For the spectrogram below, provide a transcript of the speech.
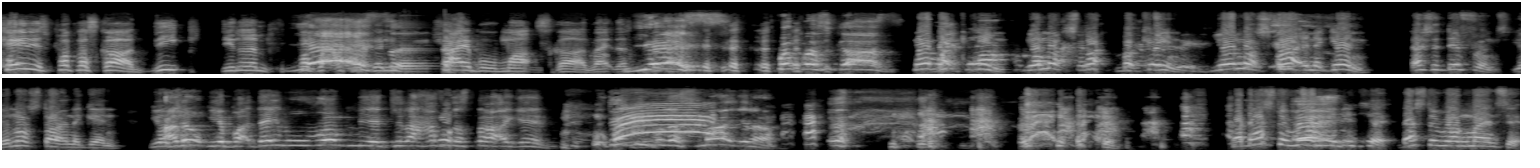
Kane is proper scarred. Deep. You know them proper Yes, African tribal mark scarred. Like the yes, proper scars. No, but Kane, you're not start, but Kane, you're not starting again. That's the difference. You're not starting again. You're I don't, yeah, but they will rob me until I have to start again. Them people are smart, you know. but that's the wrong Hey. mindset. That's the wrong mindset.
